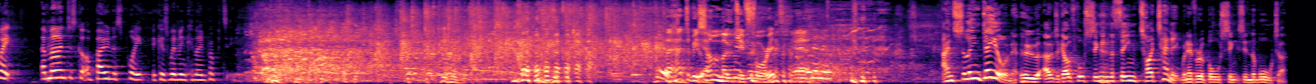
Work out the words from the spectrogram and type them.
Wait, a man just got a bonus point because women can own property. There had to be some motive for it. And Celine Dion, who owns a golf course singing the theme Titanic whenever a ball sinks in the water.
